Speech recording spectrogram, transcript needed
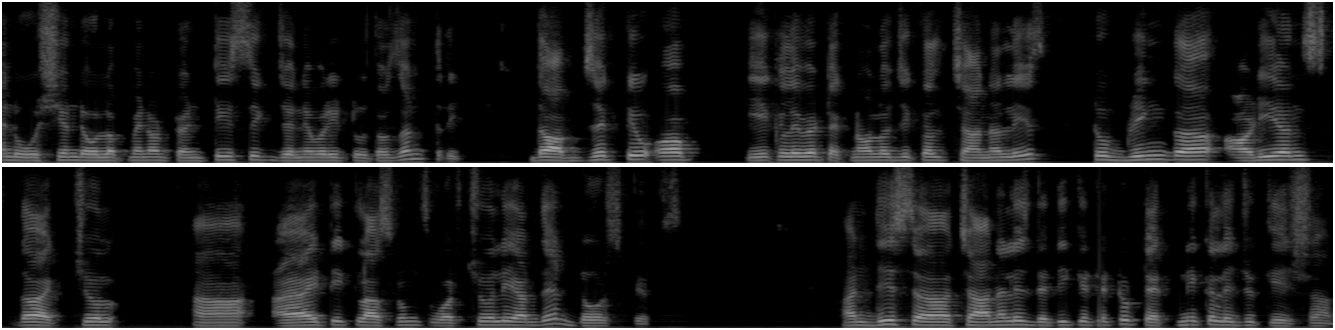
and ocean development on 26 january 2003 the objective of ekalavya technological channel is to bring the audience the actual uh, IIT classrooms virtually at their doorsteps. And this uh, channel is dedicated to technical education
